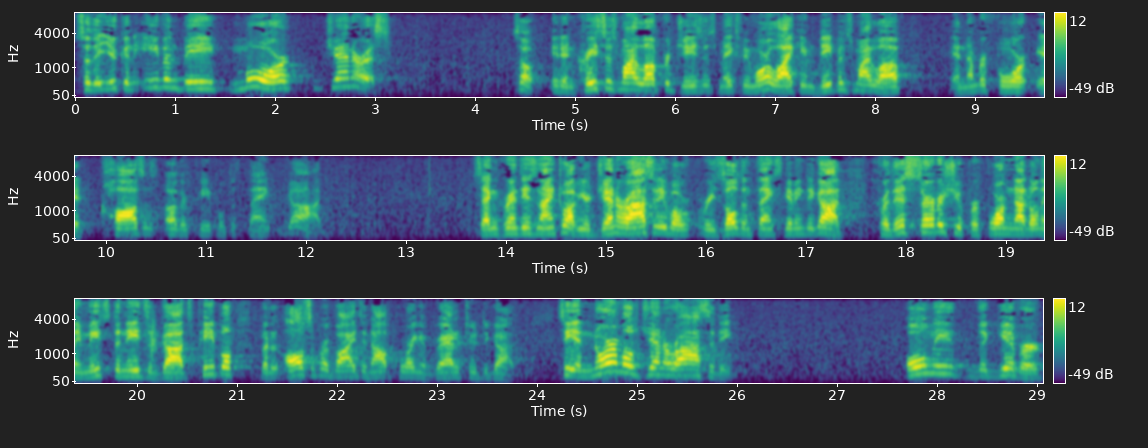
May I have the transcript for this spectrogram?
so that you can even be more generous. So it increases my love for Jesus, makes me more like Him, deepens my love. And number four, it causes other people to thank God. 2 Corinthians 9:12 Your generosity will result in thanksgiving to God. For this service you perform not only meets the needs of God's people, but it also provides an outpouring of gratitude to God. See, in normal generosity, only the giver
